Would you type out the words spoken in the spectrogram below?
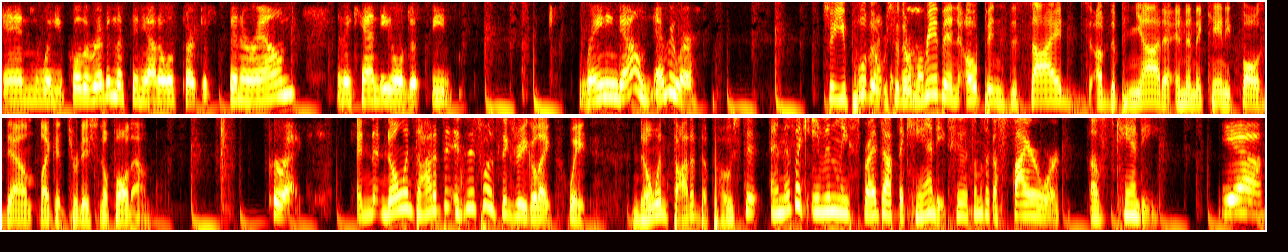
And when you pull the ribbon, the pinata will start to spin around, and the candy will just be raining down everywhere. So you pull the so the ribbon opens the sides of the pinata, and then the candy falls down like a traditional fall down. Correct. And no one thought of it. Isn't this one of those things where you go like, wait, no one thought of the post it? And this like evenly spreads out the candy too. It's almost like a firework of candy. Yeah.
